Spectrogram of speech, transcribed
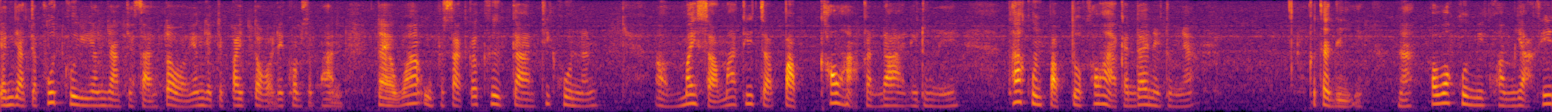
ยังอยากจะพูดคุยยังอยากจะสานต่อ ยังอยากจะไปต่อในความสัมพันธ์ แต่ว่าอุปสรรคก็คือการที่คุณนั้นไม่สามารถที่จะปรับเข้าหากันได้ในตรงนี้ ถ้าคุณปรับตัวเข้าหากันได้ในตรงนี้ก็จะดีนะเพราะว่าคุณมีความอยากที่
